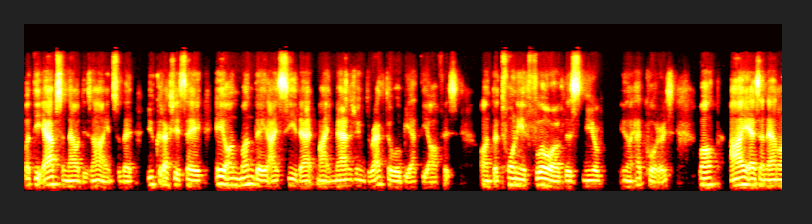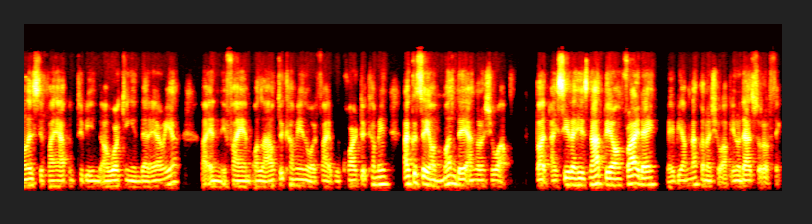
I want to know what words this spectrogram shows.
but the apps are now designed so that you could actually say, hey, on Monday, I see that my managing director will be at the office on the 20th floor of this New York you know, headquarters. Well, I, as an analyst, if I happen to be uh, working in that area, uh, and if I am allowed to come in or if I'm required to come in, I could say on Monday, I'm going to show up but I see that he's not there on Friday. Maybe I'm not going to show up, you know, that sort of thing.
